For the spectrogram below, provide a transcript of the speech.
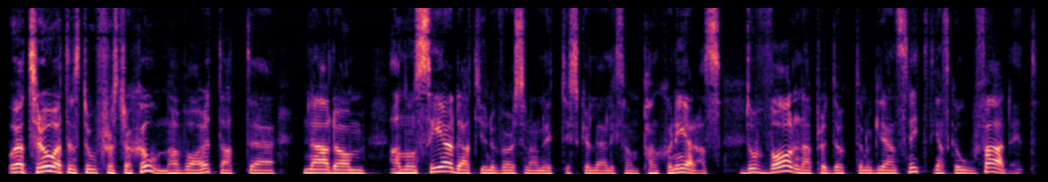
och, jag tror att en stor frustration har varit att eh, när de annonserade att Universal Analytics skulle liksom pensioneras, då var den här produkten och gränssnittet ganska ofärdigt.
